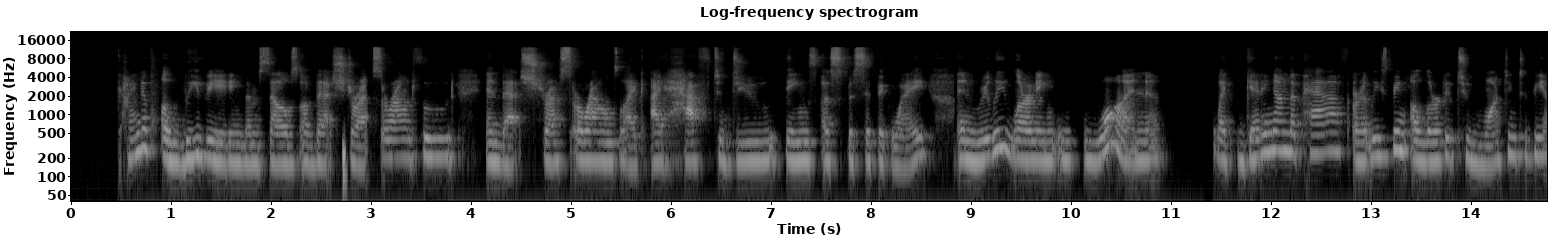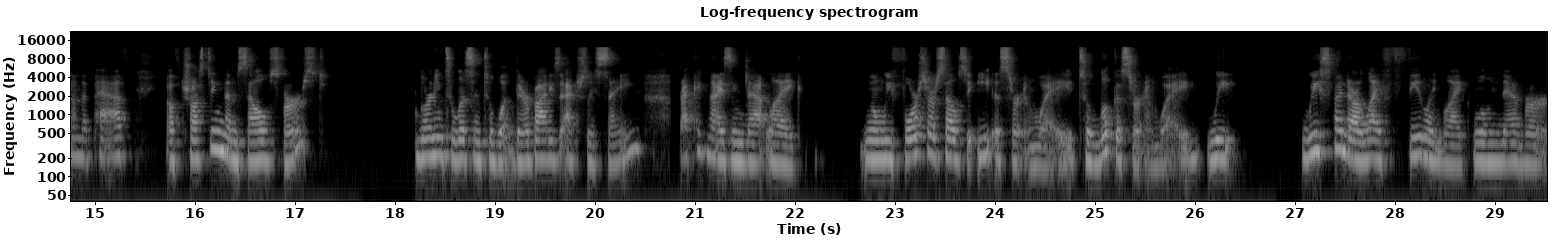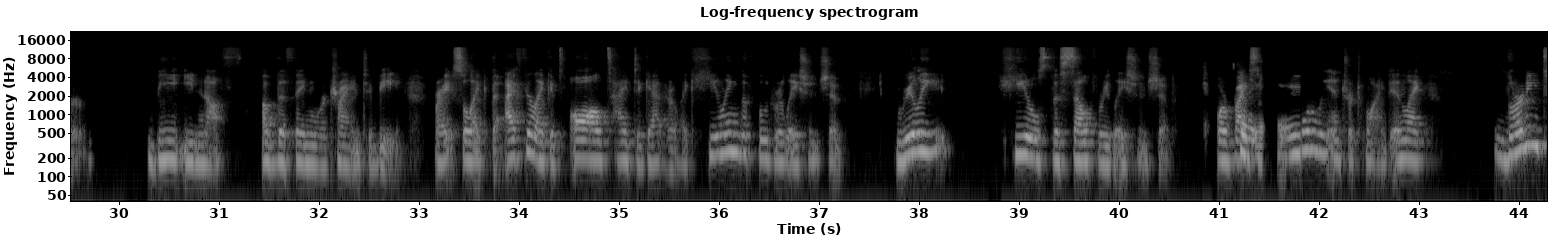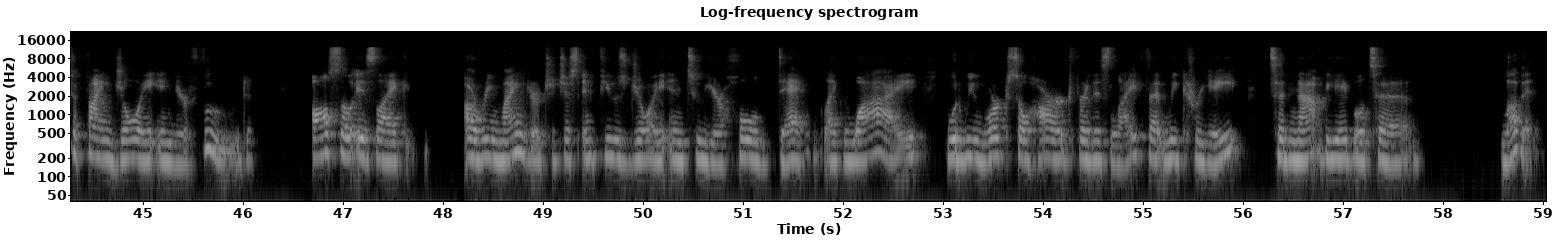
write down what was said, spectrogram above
kind of alleviating themselves of that stress around food and that stress around like I have to do things a specific way and really learning one like getting on the path or at least being alerted to wanting to be on the path of trusting themselves first learning to listen to what their body's actually saying, recognizing that like when we force ourselves to eat a certain way, to look a certain way, we we spend our life feeling like we'll never be enough of the thing we're trying to be, right? So like the, I feel like it's all tied together. Like healing the food relationship really heals the self relationship or vice totally. totally intertwined. And like learning to find joy in your food also is like a reminder to just infuse joy into your whole day. Like, why would we work so hard for this life that we create to not be able to love it?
